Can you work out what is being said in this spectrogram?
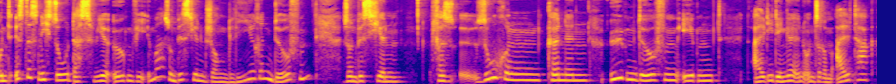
Und ist es nicht so, dass wir irgendwie immer so ein bisschen jonglieren dürfen, so ein bisschen versuchen können, üben dürfen, eben all die Dinge in unserem Alltag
